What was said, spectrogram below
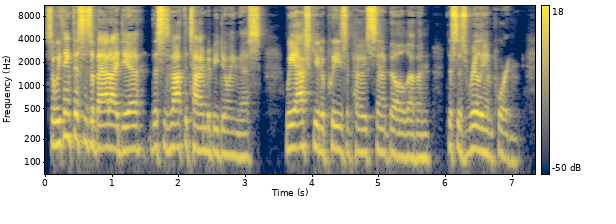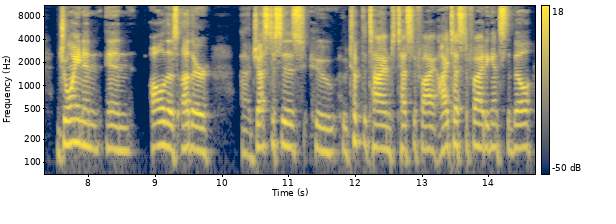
So we think this is a bad idea. This is not the time to be doing this. We ask you to please oppose Senate Bill 11. This is really important. Join in, in all of those other uh, justices who, who took the time to testify. I testified against the bill,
